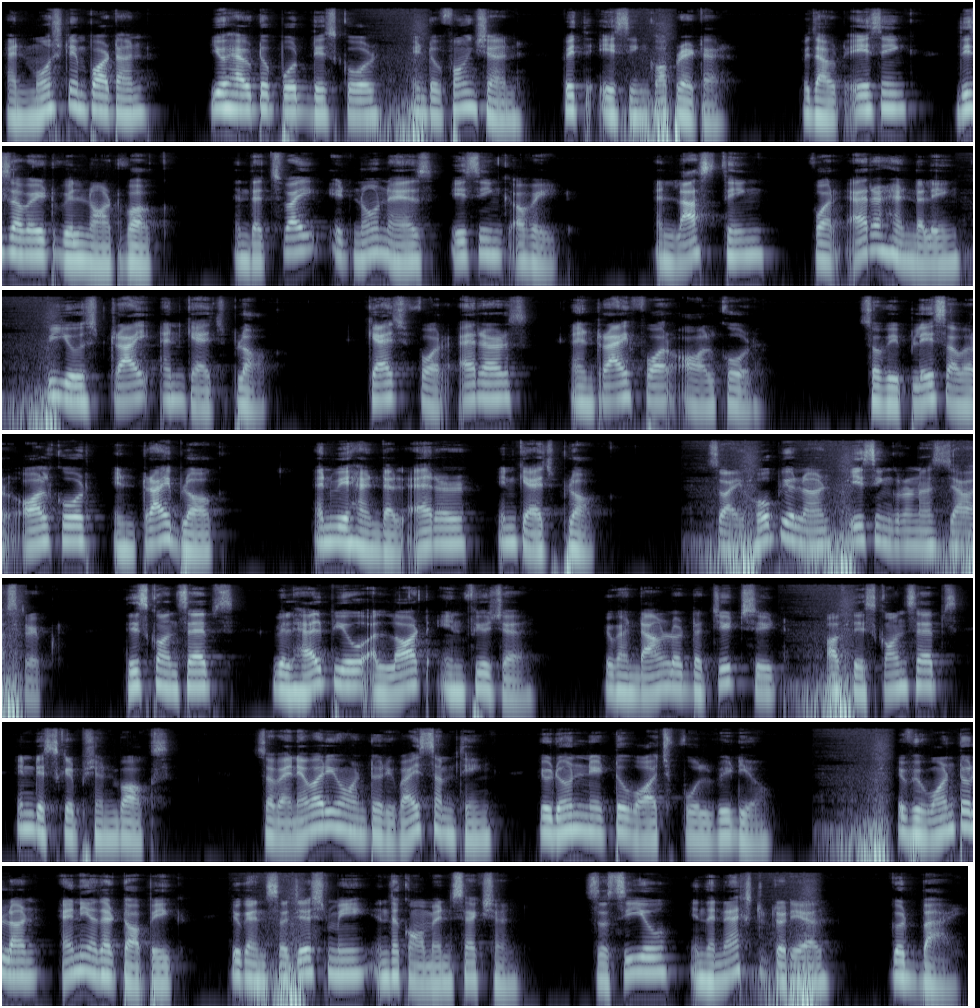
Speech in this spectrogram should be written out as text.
And most important, you have to put this code into function with async operator. Without async, this await will not work. And that's why it known as async await. And last thing, for error handling, we use try and catch block. Catch for errors and try for all code. So we place our all code in try block and we handle error in catch block. So I hope you learned asynchronous JavaScript. These concepts will help you a lot in future. You can download the cheat sheet of these concepts in description box. So whenever you want to revise something, you don't need to watch full video. If you want to learn any other topic, you can suggest me in the comment section. So see you in the next tutorial. Goodbye.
